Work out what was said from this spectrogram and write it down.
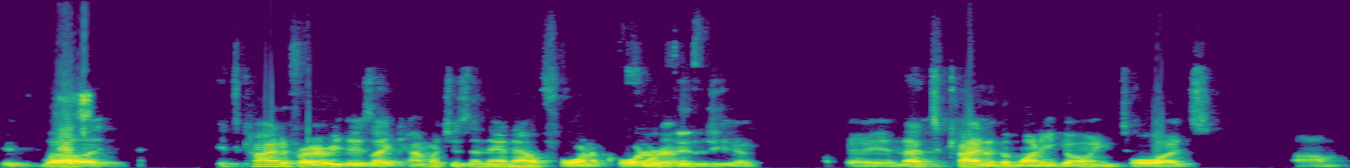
it, well, it- it's kind of for everything, it's like, how much is in there now? Four and a quarter after this 450. year? Okay, and that's kind of the money going towards, um,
